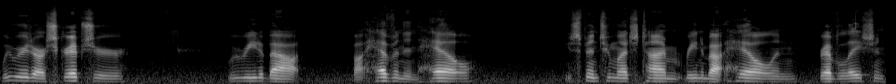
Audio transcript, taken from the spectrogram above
We read our scripture, we read about, about heaven and hell. You spend too much time reading about hell and Revelation,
